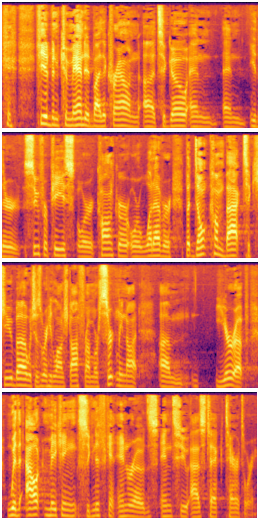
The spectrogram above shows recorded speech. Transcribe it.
he had been commanded by the crown uh, to go and, and either sue for peace or conquer or whatever, but don't come back to Cuba, which is where he launched off from, or certainly not um, Europe without making significant inroads into Aztec territory.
